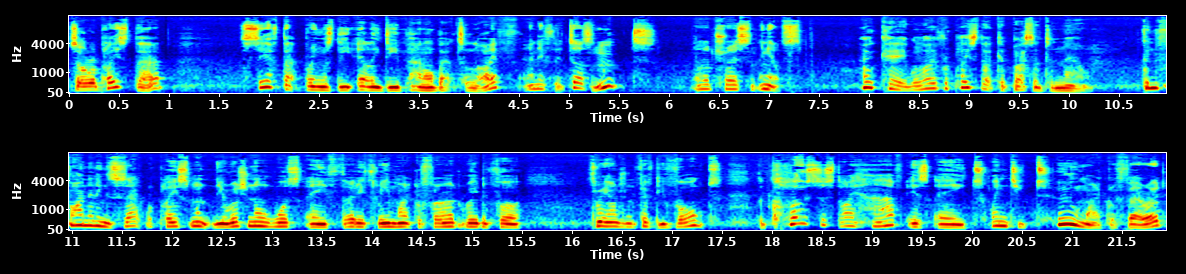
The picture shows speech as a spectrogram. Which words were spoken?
So I'll replace that, see if that brings the LED panel back to life, and if it doesn't, I'll try something else. Okay, well I've replaced that capacitor now. Couldn't find an exact replacement. The original was a 33 microfarad rated for 350 volt. The closest I have is a 22 microfarad.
